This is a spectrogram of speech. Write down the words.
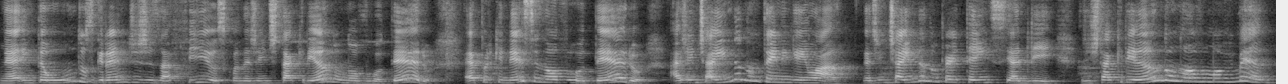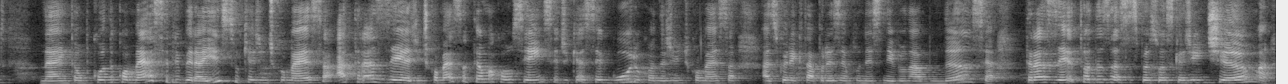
Né? Então, um dos grandes desafios quando a gente está criando um novo roteiro é porque nesse novo roteiro a gente ainda não tem ninguém lá, a gente ainda não pertence ali, a gente está criando um novo movimento né? Então, quando começa a liberar isso, que a gente começa a trazer, a gente começa a ter uma consciência de que é seguro quando a gente começa a se conectar, por exemplo, nesse nível na abundância, trazer todas essas pessoas que a gente ama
